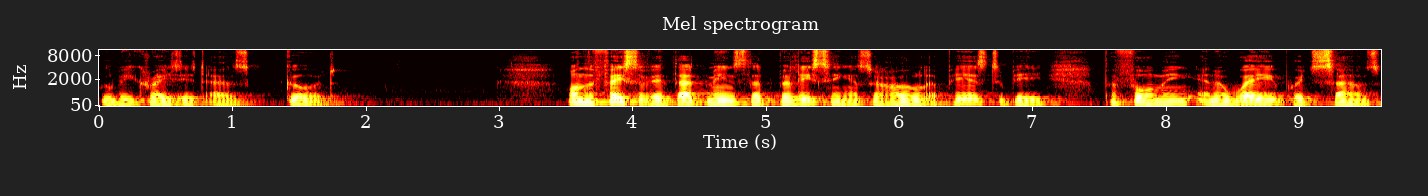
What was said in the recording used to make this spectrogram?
will be graded as good. On the face of it, that means that policing as a whole appears to be performing in a way which sounds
